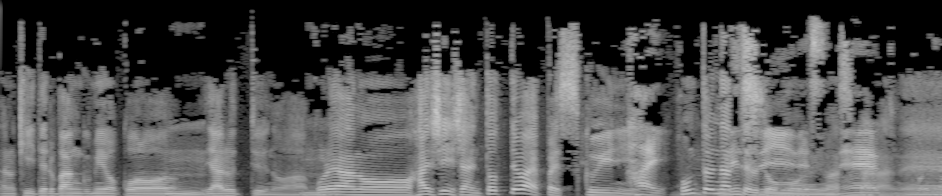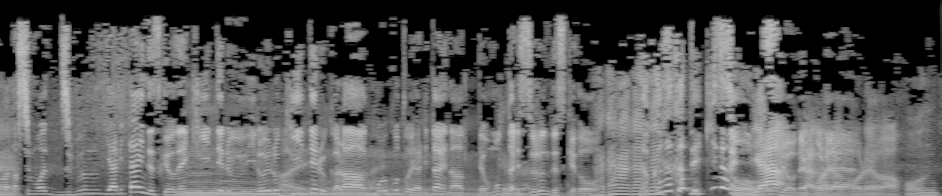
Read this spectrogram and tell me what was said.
あの、聞いてる番組をこう、うん。やるっていうのは、うん。これあの、配信者にとってはやっぱり救いに、はい。本当になってると思いますからこれね。私も自分やりたいんですけどね、うん。聞いてる、いろいろ聞いてるから、はいこういうことをやりたいなって思ったりするんですけど、なかなかね。なかなかできないんですよね、だこからこれ。れは本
